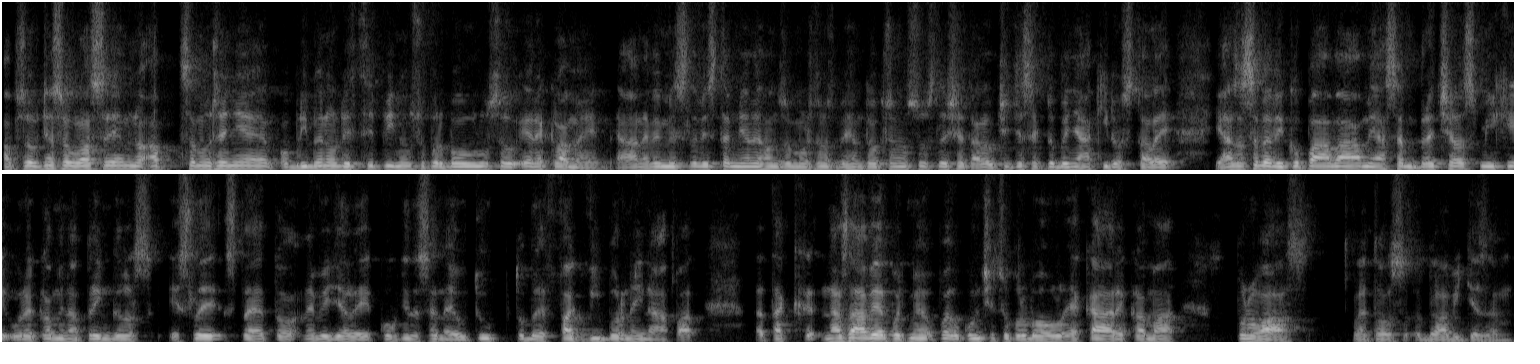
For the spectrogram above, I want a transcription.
Absolutně souhlasím. No a samozřejmě oblíbenou disciplínou Super Bowlu jsou i reklamy. Já nevím, jestli vy jste měli, Honzo, možnost během toho přenosu slyšet, ale určitě se k tobě nějaký dostali. Já za sebe vykopávám, já jsem brečel smíchy u reklamy na Pringles. Jestli jste to neviděli, koukněte se na YouTube, to byl fakt výborný nápad. Tak na závěr pojďme opět ukončit Super Bowl. Jaká reklama pro vás letos byla vítězem?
